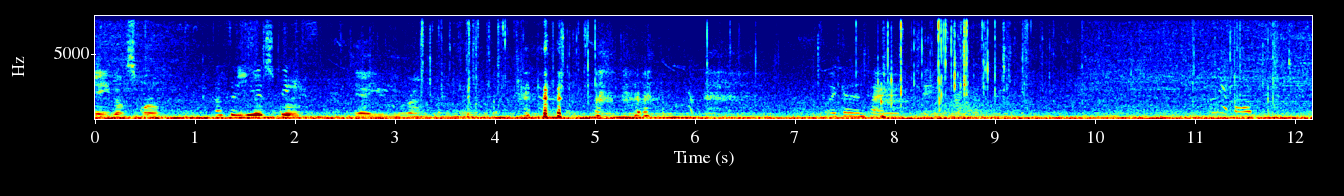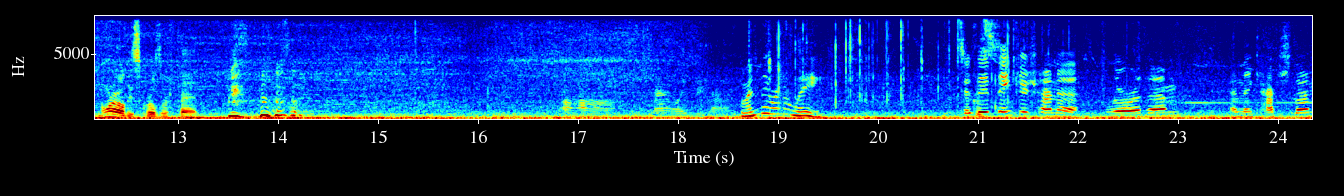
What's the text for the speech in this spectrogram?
There you go, squirrel. That's a There you go, huge piece. Yeah, you, you run. It's like an entire day. No wonder all these squirrels are fat. When did they run away? Because they 'cause- think you're trying to lure them and then catch them.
